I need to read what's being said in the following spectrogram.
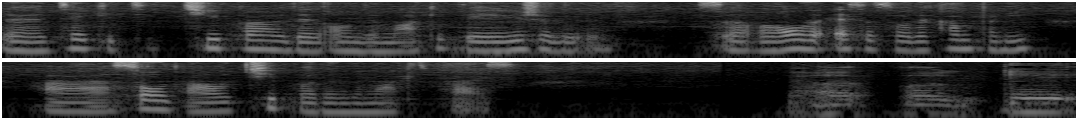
uh, take it cheaper than on the market? They usually, so all the assets of the company are sold out cheaper than the market price. Uh, uh, the,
